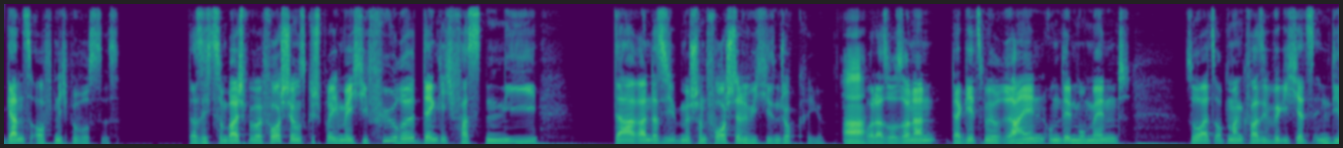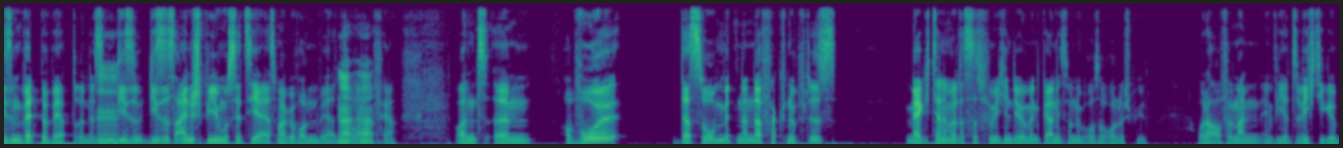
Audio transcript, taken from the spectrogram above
ganz oft nicht bewusst ist. Dass ich zum Beispiel bei Vorstellungsgesprächen, wenn ich die führe, denke ich fast nie daran, dass ich mir schon vorstelle, wie ich diesen Job kriege ah, oder so, sondern da geht es mir rein um den Moment, so als ob man quasi wirklich jetzt in diesem Wettbewerb drin ist. Mhm. Und diese, dieses eine Spiel muss jetzt hier erstmal gewonnen werden, Ja, so ja. Und ähm, obwohl das so miteinander verknüpft ist, merke ich dann immer, dass das für mich in dem Moment gar nicht so eine große Rolle spielt. Oder auch wenn man irgendwie jetzt wichtige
